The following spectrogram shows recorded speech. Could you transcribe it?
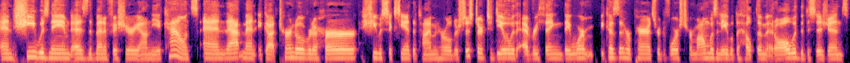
and she was named as the beneficiary on the accounts. And that meant it got turned over to her. She was 16 at the time, and her older sister to deal with everything. They weren't, because her parents were divorced, her mom wasn't able to help them at all with the decisions.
